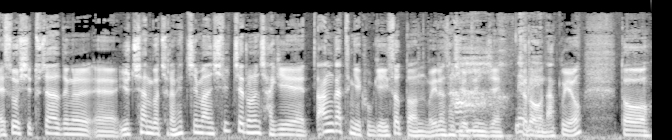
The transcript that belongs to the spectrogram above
SOC 투자 등을 유치한 것처럼 했지만 실제로는 자기의 땅 같은 게 거기에 있었던 뭐 이런 사실도 아, 이제 드러났고요. 또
